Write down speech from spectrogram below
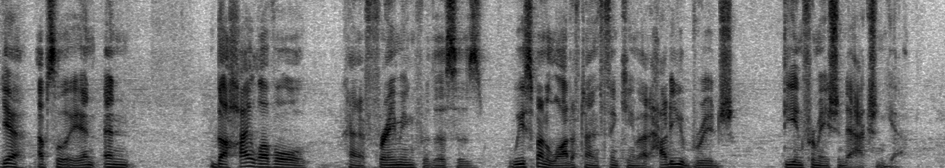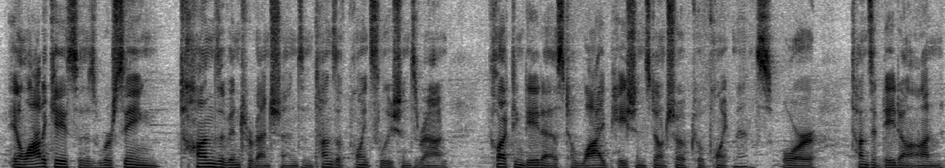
Yeah, absolutely. And and the high level kind of framing for this is we spend a lot of time thinking about how do you bridge the information to action gap. In a lot of cases, we're seeing tons of interventions and tons of point solutions around collecting data as to why patients don't show up to appointments, or tons of data on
